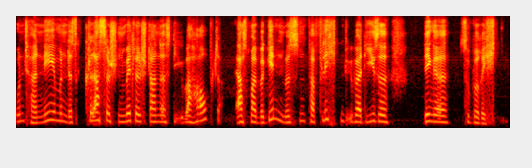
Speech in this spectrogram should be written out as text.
Unternehmen des klassischen Mittelstandes, die überhaupt erstmal beginnen müssen, verpflichtend über diese Dinge zu berichten.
